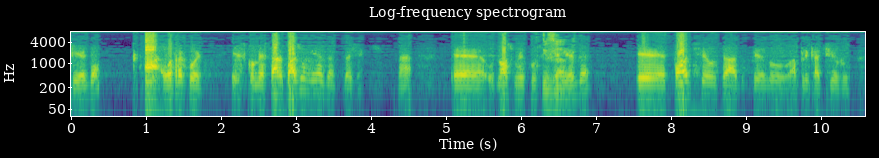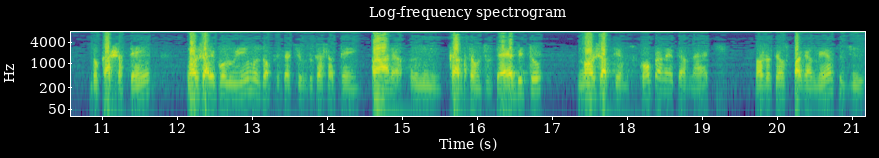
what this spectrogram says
chega. Ah, outra coisa. Eles começaram quase um mês antes da gente. Né? É, o nosso recurso Exato. chega, é, pode ser usado pelo aplicativo do Caixa Tem. Nós já evoluímos o aplicativo do Caixa Tem para um cartão de débito. Nós já temos compra na internet. Nós já temos pagamento de,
